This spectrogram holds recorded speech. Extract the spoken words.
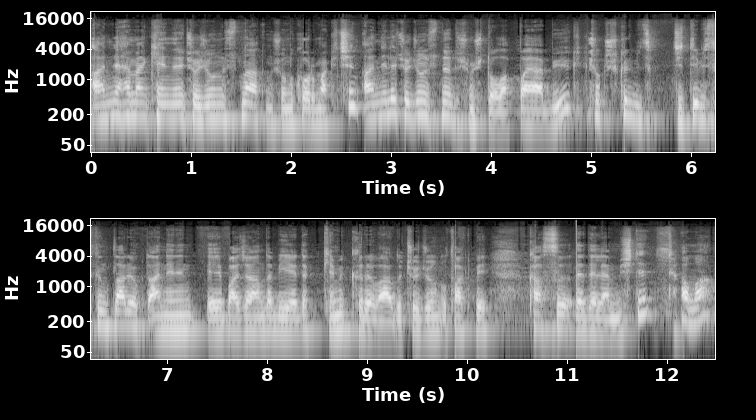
Anne hemen kendini çocuğun üstüne atmış onu korumak için. Anneyle çocuğun üstüne düşmüş dolap bayağı büyük. Çok şükür bir, ciddi bir sıkıntılar yoktu. Annenin e, bacağında bir yerde kemik kırığı vardı. Çocuğun ufak bir kası zedelenmişti. Ama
